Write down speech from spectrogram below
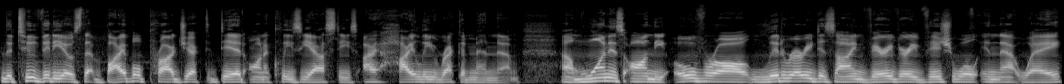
the two videos that Bible Project did on Ecclesiastes, I highly recommend them. Um, one is on the overall literary design, very, very visual in that way.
